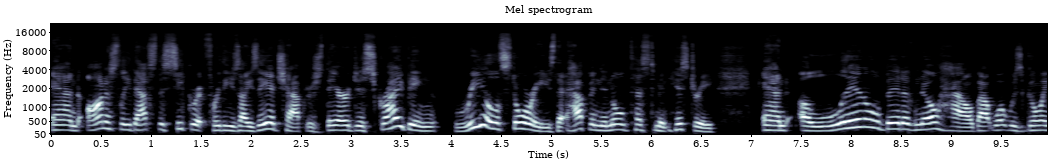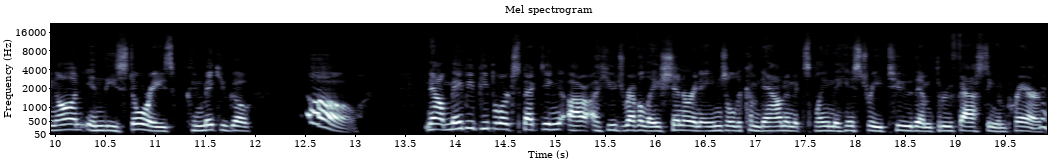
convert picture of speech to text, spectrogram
And honestly, that's the secret for these Isaiah chapters. They are describing real stories that happened in Old Testament history. And a little bit of know how about what was going on in these stories can make you go, oh. Now, maybe people are expecting a, a huge revelation or an angel to come down and explain the history to them through fasting and prayer.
